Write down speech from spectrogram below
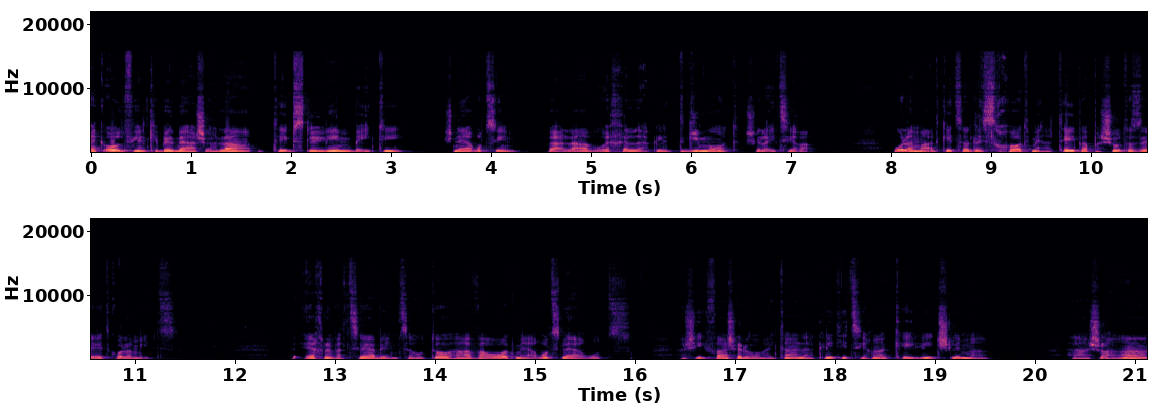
מייק אולדפילד קיבל בהשאלה טייפ סלילים ביתי, שני ערוצים, ועליו הוא החל להקליט דגימות של היצירה. הוא למד כיצד לסחוט מהטייפ הפשוט הזה את כל המיץ. ואיך לבצע באמצעותו העברות מערוץ לערוץ. השאיפה שלו הייתה להקליט יצירה כלית שלמה. ההשראה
